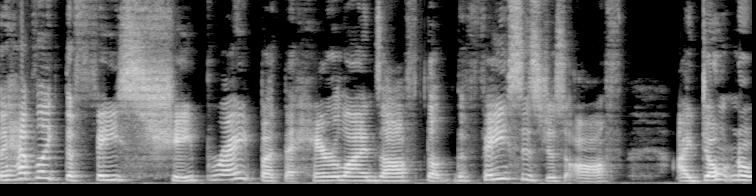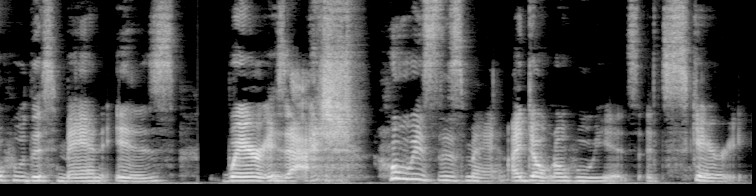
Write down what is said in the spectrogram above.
They have like the face shape right, but the hairline's off. The, the face is just off. I don't know who this man is. Where is Ash? who is this man? I don't know who he is. It's scary.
